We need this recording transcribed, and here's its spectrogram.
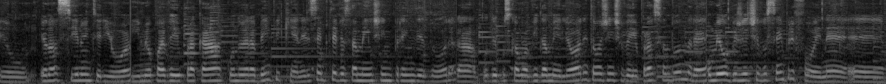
Eu, eu nasci no interior e meu pai veio para cá quando eu era bem pequena. Ele sempre teve essa mente empreendedora para poder buscar uma vida melhor, então a gente veio para Santo André. O meu objetivo sempre foi, né, é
